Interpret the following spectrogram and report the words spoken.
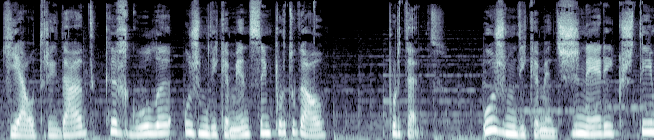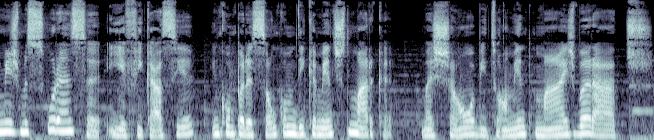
que é a autoridade que regula os medicamentos em Portugal. Portanto, os medicamentos genéricos têm a mesma segurança e eficácia em comparação com medicamentos de marca, mas são habitualmente mais baratos.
